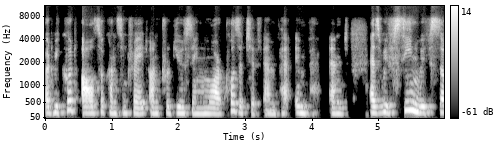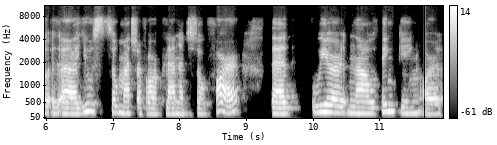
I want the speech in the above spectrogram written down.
but we could also concentrate on producing more positive impact. impact. And as we've seen, we've so, uh, used so much of our planet so far that we are now thinking, or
